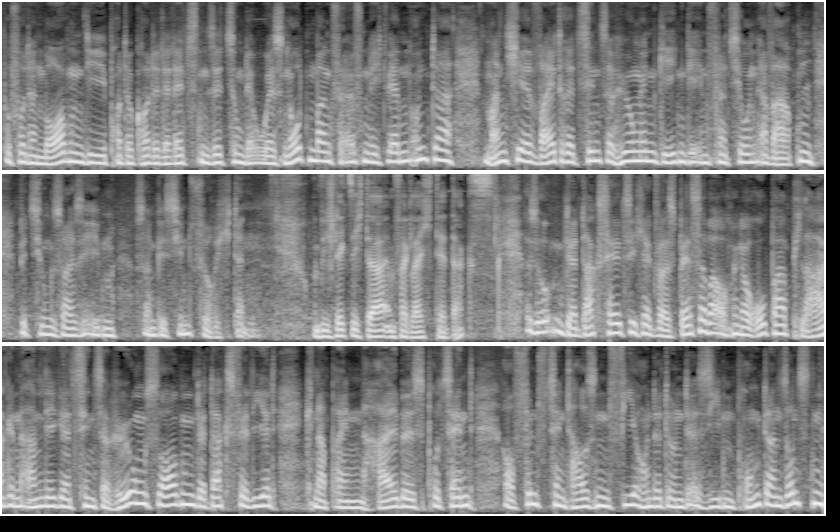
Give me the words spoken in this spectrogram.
bevor dann morgen die Protokolle der letzten Sitzung der US-Notenbank veröffentlicht werden und da manche weitere Zinserhöhungen gegen die Inflation erwarten, beziehungsweise eben so ein bisschen fürchten. Und wie schlägt sich da im Vergleich der DAX? Also der DAX hält sich etwas besser, aber auch in Europa plagen Anleger Zinserhöhungssorgen. Der DAX verliert knapp halbes Prozent auf 15.407 Punkte. Ansonsten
